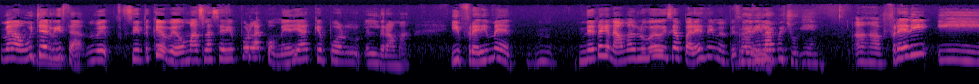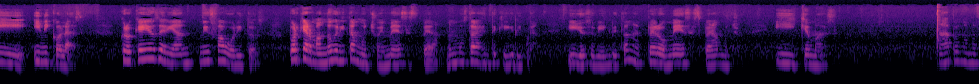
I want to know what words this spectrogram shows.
me da mucha risa. Me, siento que veo más la serie por la comedia que por el drama. Y Freddy me... Neta que nada más lo veo y se aparece y me empieza a Freddy la Pichuguín. Ajá, Freddy y, y Nicolás. Creo que ellos serían mis favoritos. Porque Armando grita mucho y me desespera. No me gusta la gente que grita. Y yo soy bien gritona, pero me desespera mucho. ¿Y qué más? Ah, pues nomás.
